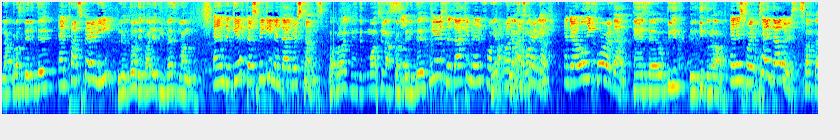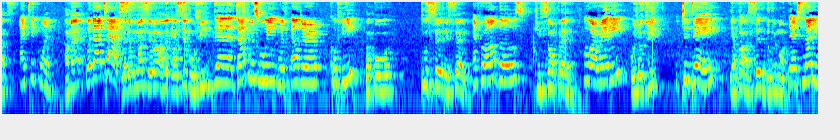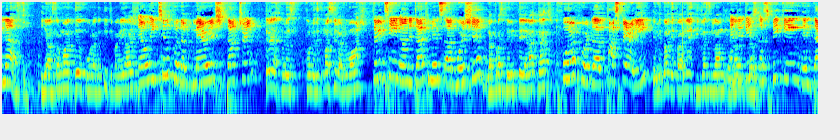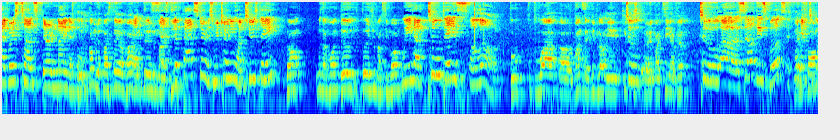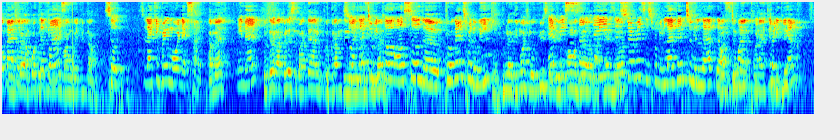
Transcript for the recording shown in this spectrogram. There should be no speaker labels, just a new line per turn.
la prospérité,
and prosperity,
le don de parler diverses langues.
and the gift of speaking in diverse tongues.
Donc voilà le document sur la
So here's the document for
Yeah,
on
yeah,
prosperity, and there are only four of them,
et c'est au prix de 10 dollars,
and it's for ten dollars.
sans taxe.
I take one
Amen.
without tax.
Les documents seront avec l'ancien Kofi.
The documents will be with Elder Kofi,
Donc pour tous ceux et celles
and for all those
qui sont prêts
who are ready
aujourd'hui,
today,
il n'y a pas assez de documents.
there's not enough.
Il y a seulement deux pour la doctrine du mariage,
There are only two for the marriage doctrine,
13 pour le, pour le document sur la louange,
13 on the documents of worship,
la prospérité, il y en a 4,
four for the prosperity,
et le don de parler diverses langues, il y en
and the gift of speaking in diverse tongues, there are nine of
Et
them.
comme le pasteur va
And
rentrer le
since the pastor is returning on Tuesday,
donc nous avons deux, deux jours maximum
we have two days alone
pour, pour pouvoir euh, vendre ces livres-là et qu'ils
To-
puissent euh, répartir avec
to uh, sell these books for him to go back with the funds
envoyer plus tard.
so, so I can bring more next time.
Amen.
Amen.
Je voudrais rappeler ce matin le programme de
So I'd like to
semaine.
recall also the programs for the week.
Tous les dimanches, le culte c'est de
Every
11h à
Sunday, the
15h.
service is from 11 to 11,
En
uh,
semaine, on a
1
été
30
biblique
p.m.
